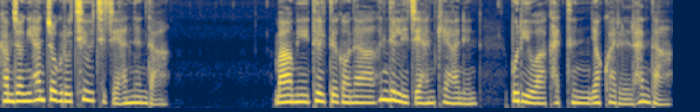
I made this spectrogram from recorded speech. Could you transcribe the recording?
감정이 한쪽으로 치우치지 않는다. 마음이 들뜨거나 흔들리지 않게 하는 뿌리와 같은 역할을 한다.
